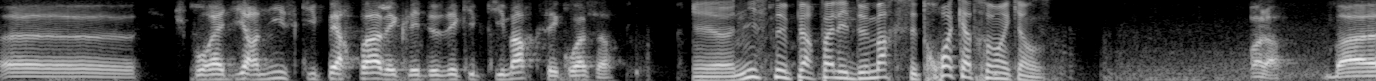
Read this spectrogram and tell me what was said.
euh, je pourrais dire Nice qui perd pas avec les deux équipes qui marquent, c'est quoi ça? Et, euh, nice ne perd pas les deux marques, c'est 3,95. Voilà. Bah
